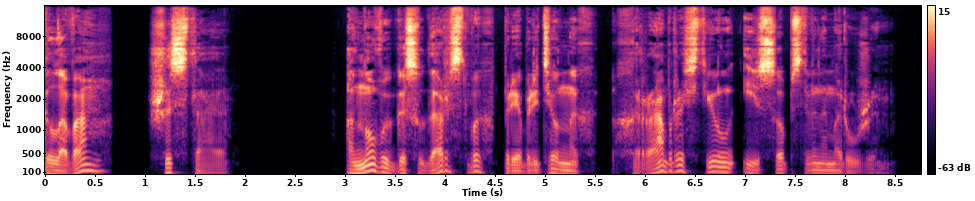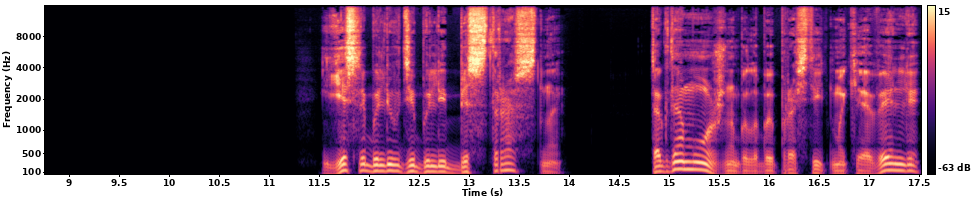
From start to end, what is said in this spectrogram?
Глава шестая. О новых государствах, приобретенных храбростью и собственным оружием. Если бы люди были бесстрастны, тогда можно было бы простить Макиавелли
